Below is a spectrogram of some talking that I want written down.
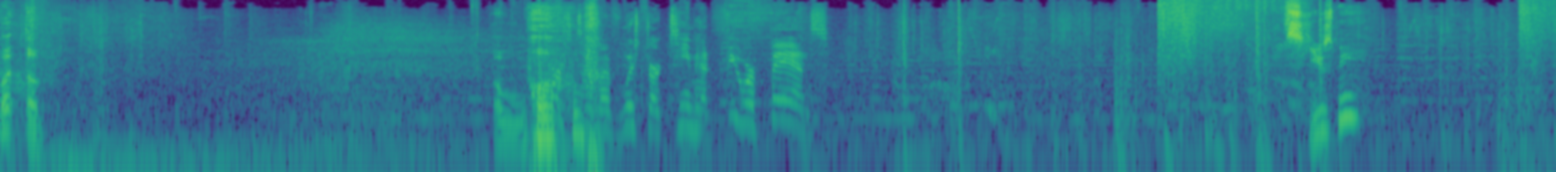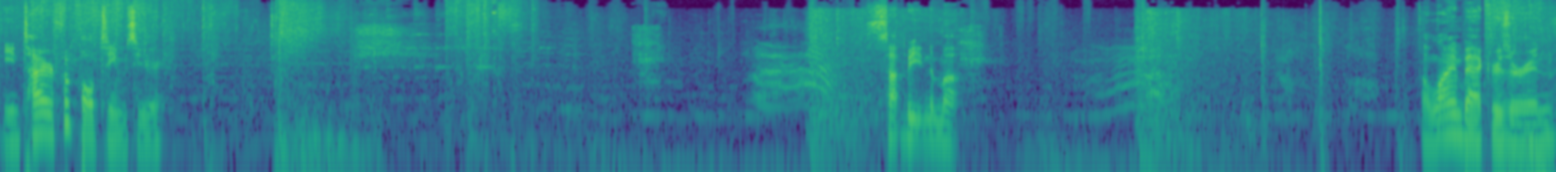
What the? Oh, whoa. First time I've wished our team had fewer fans. Excuse me? The entire football team's here. Stop beating them up. The linebackers are in.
